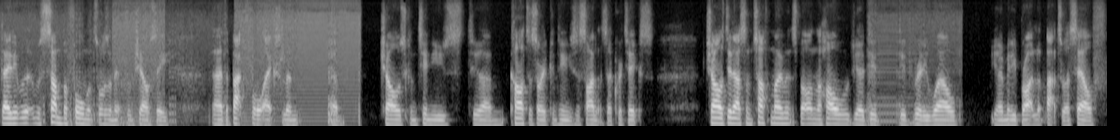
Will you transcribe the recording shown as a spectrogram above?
Dayne, it was some performance, wasn't it, from Chelsea? Uh, the back four excellent. Um, Charles continues to um, Carter, sorry, continues to silence her critics. Charles did have some tough moments, but on the whole, you know, did did really well. You know, Millie Bright looked back to herself.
